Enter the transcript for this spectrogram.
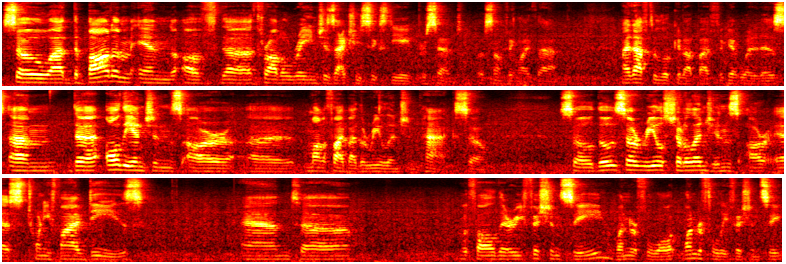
So uh, the bottom end of the throttle range is actually 68% or something like that. I'd have to look it up. I forget what it is. Um, the all the engines are uh, modified by the real engine pack. So, so those are real shuttle engines, RS-25Ds, and uh, with all their efficiency, wonderful, wonderful efficiency.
